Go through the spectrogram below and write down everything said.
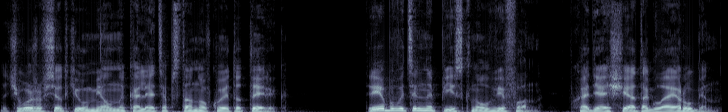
До чего же все-таки умел накалять обстановку этот Эрик? Требовательно пискнул Вифон, входящий от Аглая Рубин.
